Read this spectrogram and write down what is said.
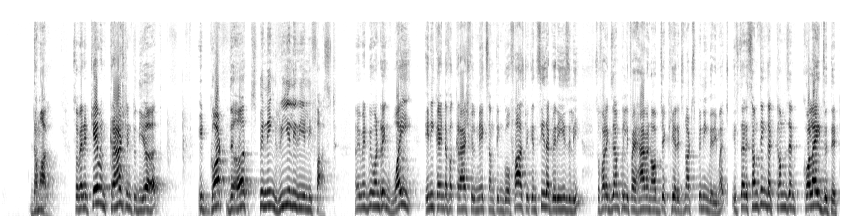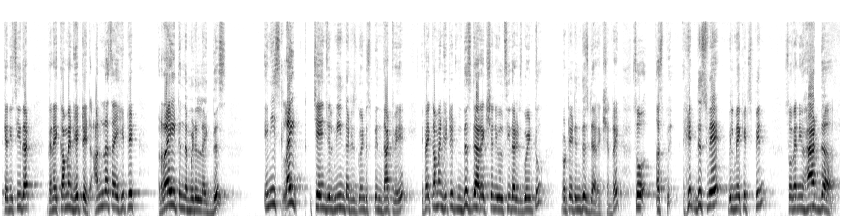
Damal. So when it came and crashed into the earth, it got the earth spinning really, really fast. Now you might be wondering why any kind of a crash will make something go fast. You can see that very easily. So for example, if I have an object here, it's not spinning very much. If there is something that comes and collides with it, can you see that when I come and hit it, unless I hit it right in the middle like this, any slight change will mean that it's going to spin that way. If I come and hit it in this direction, you will see that it's going to rotate in this direction, right? So a hit this way will make it spin. So when you had the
